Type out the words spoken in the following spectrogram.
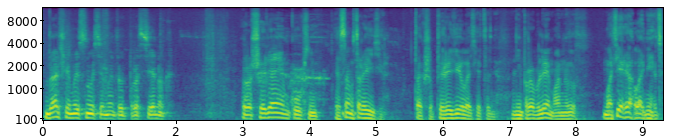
Дальше мы сносим этот простенок, расширяем кухню. Я сам строитель, так что переделать это не проблема, но материала нет.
